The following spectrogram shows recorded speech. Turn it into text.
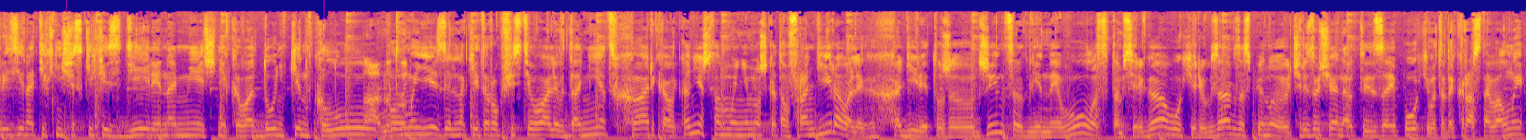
резинотехнических изделий Намечникова, Дунькин клуб. А, ну ты- Мы ездили на какие-то рок-фестивали в Донецк, Харьков. Конечно, мы немножко там фрондировали, ходили тоже в джинсах, длинные волосы, там серьга в ухе, рюкзак за спиной. Чрезвычайно вот из-за эпохи вот этой красной волны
